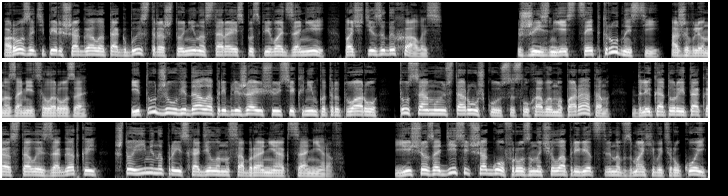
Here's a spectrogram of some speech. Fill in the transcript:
Роза теперь шагала так быстро, что Нина, стараясь поспевать за ней, почти задыхалась. «Жизнь есть цепь трудностей», — оживленно заметила Роза. И тут же увидала приближающуюся к ним по тротуару ту самую старушку со слуховым аппаратом, для которой так и осталось загадкой, что именно происходило на собрании акционеров. Еще за десять шагов Роза начала приветственно взмахивать рукой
